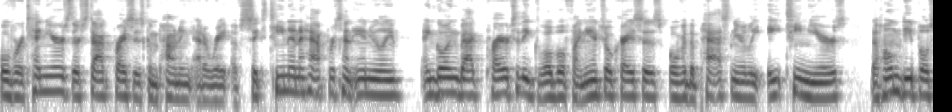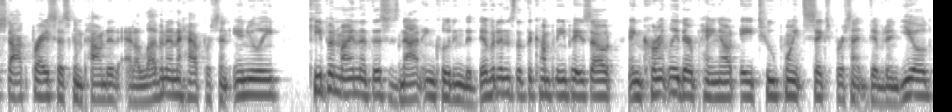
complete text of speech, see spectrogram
Over 10 years, their stock price is compounding at a rate of 16.5% annually. And going back prior to the global financial crisis, over the past nearly 18 years, the Home Depot stock price has compounded at 11.5% annually. Keep in mind that this is not including the dividends that the company pays out, and currently they're paying out a 2.6% dividend yield,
